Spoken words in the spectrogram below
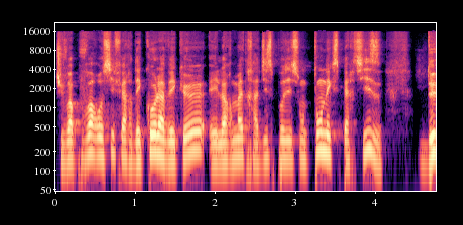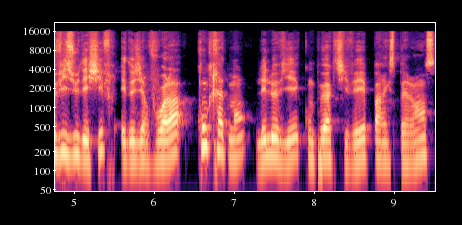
tu vas pouvoir aussi faire des calls avec eux et leur mettre à disposition ton expertise de visu des chiffres et de dire voilà concrètement les leviers qu'on peut activer par expérience,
